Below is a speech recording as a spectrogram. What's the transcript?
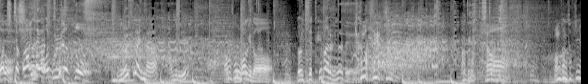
와, 진짜 꽝수 내가 돌렸어. 이럴 수가 있나 아무리 대박이다. 넌 진짜 테마를 해야 돼. 왕성 석진이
